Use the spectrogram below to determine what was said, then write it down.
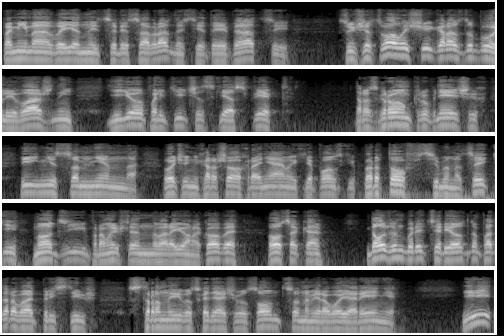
Помимо военной целесообразности этой операции, существовал еще и гораздо более важный ее политический аспект. разгром крупнейших и, несомненно, очень хорошо охраняемых японских портов Симоносеки, Модзи и промышленного района Кобе, Осака, должен будет серьезно подорвать престиж страны восходящего солнца на мировой арене и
